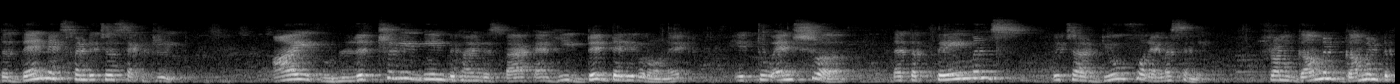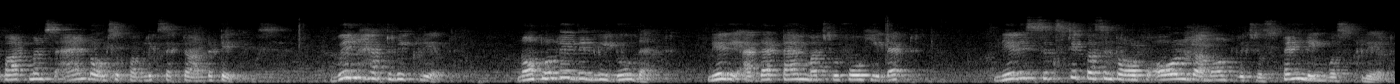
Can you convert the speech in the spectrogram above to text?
the then expenditure secretary, I literally been behind his back and he did deliver on it, it to ensure that the payments which are due for MSME from government, government departments and also public sector undertakings will have to be cleared. Not only did we do that, nearly at that time, much before he left, nearly 60% of all the amount which was pending was cleared.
